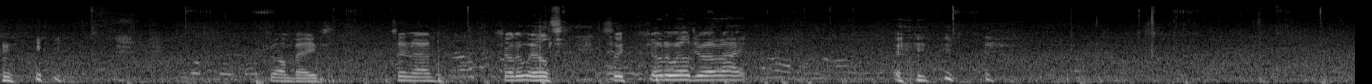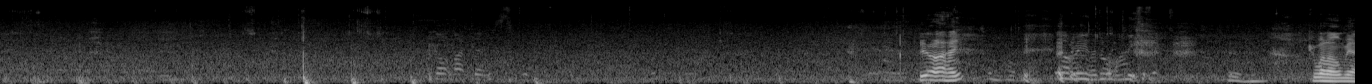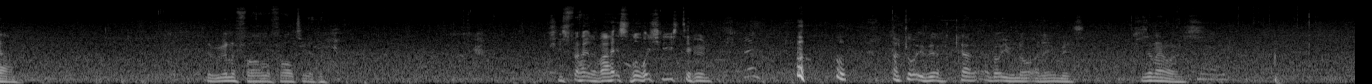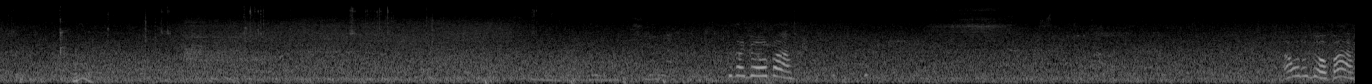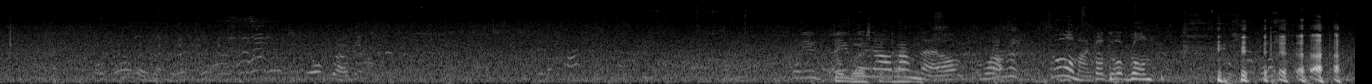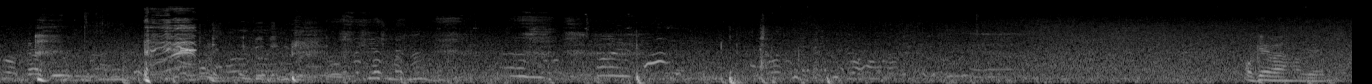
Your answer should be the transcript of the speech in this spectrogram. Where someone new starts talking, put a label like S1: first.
S1: Go on, babes. Turn around. Show the world. So, show the world you're alright.
S2: Don't like this.
S1: You alright?
S2: Not really, I don't like it.
S1: Come on, help me out. If we're gonna fall, we'll fall together. She's fighting the heights. Look what she's doing. I don't even. I, can't, I don't even know what her name is. She's an ours. Cool.
S2: Could I go back? I want to go back.
S1: Don't
S2: you
S1: burst
S2: going
S1: it
S2: out there or what? Oh my god, don't run.
S1: Okay, ma. Okay.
